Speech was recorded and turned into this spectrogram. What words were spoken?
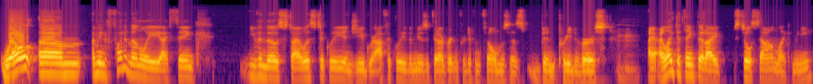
Well, um, I mean, fundamentally, I think even though stylistically and geographically the music that I've written for different films has been pretty diverse, mm-hmm. I, I, like to think that I still sound like me.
